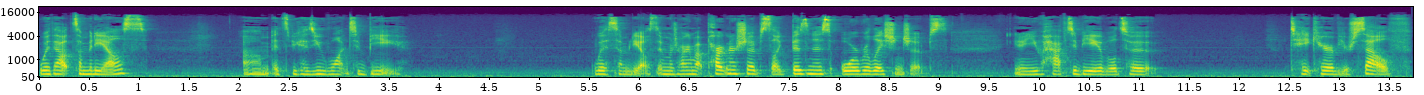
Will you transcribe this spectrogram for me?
without somebody else. Um, it's because you want to be with somebody else. And we're talking about partnerships like business or relationships. You know, you have to be able to take care of yourself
